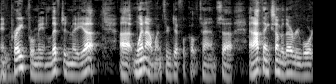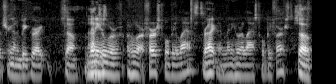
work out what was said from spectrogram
and mm-hmm. prayed for me and lifted me up uh, when I went through difficult times. Uh, and I think some of their rewards are going to be great. So many just, who are who are first will be last, right? And many who are last will be first. So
